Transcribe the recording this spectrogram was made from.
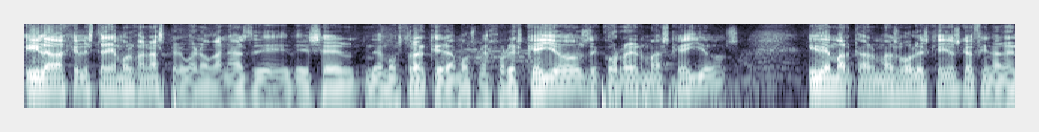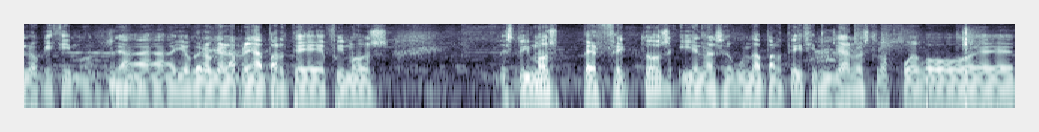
Y la verdad es que les teníamos ganas, pero bueno, ganas de, ser, de demostrar que éramos mejores que ellos, de correr más que ellos y de marcar más goles que ellos, que al final es lo que hicimos. O sea, yo creo que en la primera parte fuimos estuvimos perfectos y en la segunda parte hicimos ya nuestro juego eh,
